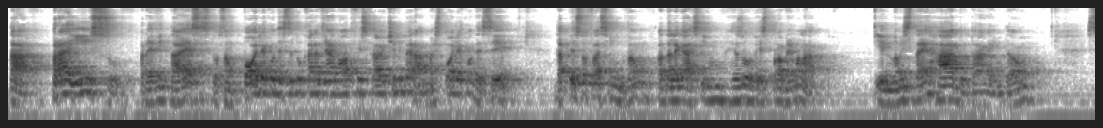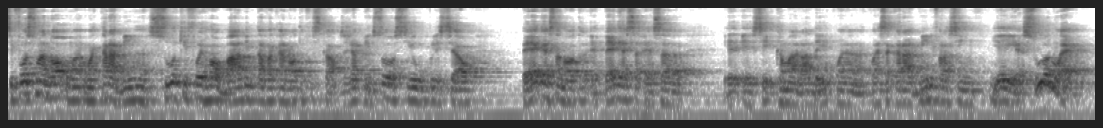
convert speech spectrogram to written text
Tá, para isso, para evitar essa situação, pode acontecer do cara ver a nota fiscal e te liberar, mas pode acontecer da pessoa falar assim, vamos para a delegacia, vamos resolver esse problema lá. Ele não está errado, tá? Então, se fosse uma, uma, uma carabina sua que foi roubada e estava com a nota fiscal, você já pensou se o policial pega essa nota, eh, pega essa, essa, esse camarada aí com, a, com essa carabina e fala assim, e aí, é sua ou não é?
